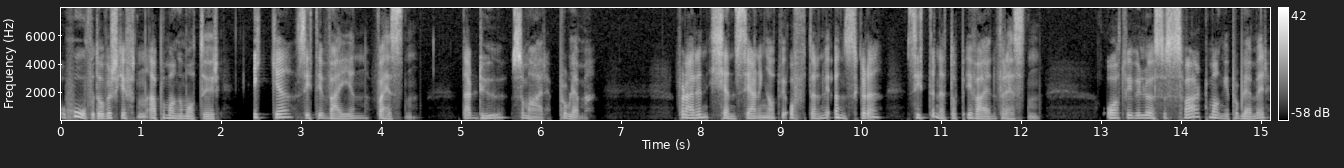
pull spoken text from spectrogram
og hovedoverskriften er på mange måter ikke sitt i veien for hesten, det er du som er problemet. For det er en kjensgjerning at vi oftere enn vi ønsker det, sitter nettopp i veien for hesten, og at vi vil løse svært mange problemer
